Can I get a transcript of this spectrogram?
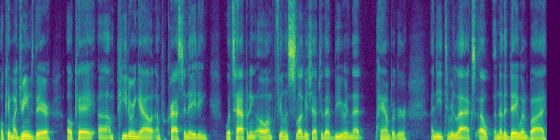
Okay, my dream's there. Okay, uh, I'm petering out. I'm procrastinating. What's happening? Oh, I'm feeling sluggish after that beer and that hamburger. I need to relax. Oh, another day went by.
